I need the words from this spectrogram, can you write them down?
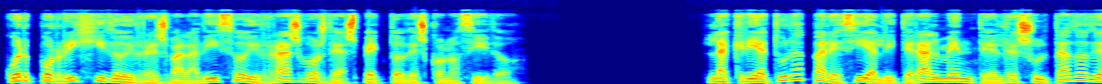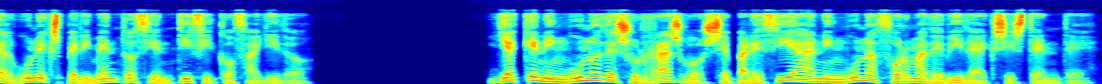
cuerpo rígido y resbaladizo y rasgos de aspecto desconocido. La criatura parecía literalmente el resultado de algún experimento científico fallido. Ya que ninguno de sus rasgos se parecía a ninguna forma de vida existente.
